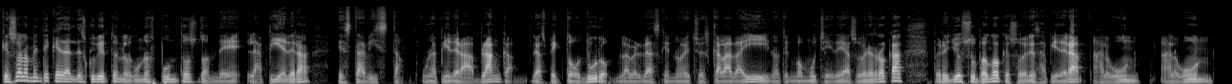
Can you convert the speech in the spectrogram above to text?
que solamente queda al descubierto en algunos puntos donde la piedra está vista. Una piedra blanca, de aspecto duro. La verdad es que no he hecho escalada ahí y no tengo mucha idea sobre roca, pero yo supongo que sobre esa piedra algún, algún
